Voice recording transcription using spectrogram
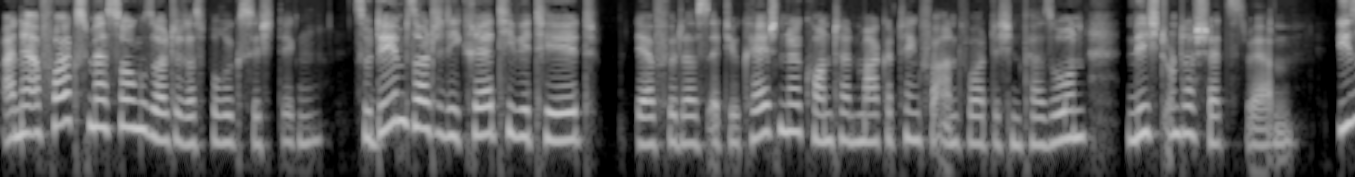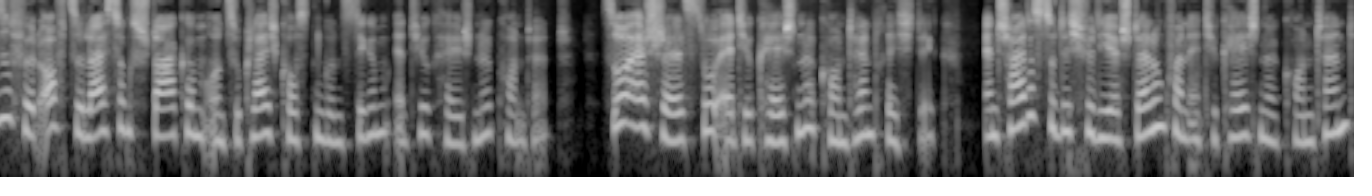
Eine Erfolgsmessung sollte das berücksichtigen. Zudem sollte die Kreativität der für das Educational Content Marketing verantwortlichen Person nicht unterschätzt werden. Diese führt oft zu leistungsstarkem und zugleich kostengünstigem Educational Content. So erstellst du Educational Content richtig. Entscheidest du dich für die Erstellung von Educational Content,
